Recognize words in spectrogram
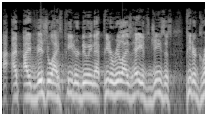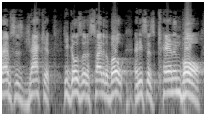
I, I, visualize Peter doing that. Peter realizes, hey, it's Jesus. Peter grabs his jacket. He goes to the side of the boat and he says, cannonball.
